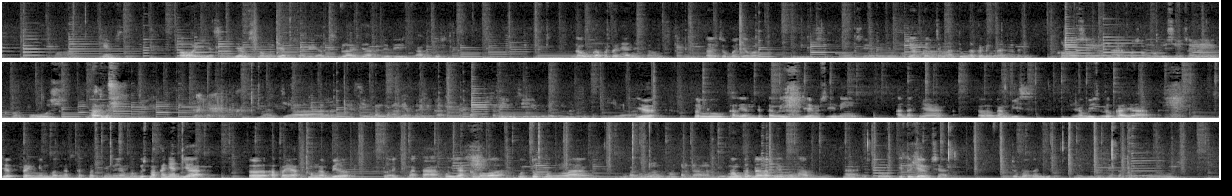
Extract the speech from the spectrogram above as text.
maaf James. Oh iya salah James bangun James. Tadi habis belajar jadi ngantuk tahu nggak pertanyaannya? Tahu. Eh, coba jawab. Jadi saya- kalau saya ada jam kosong yang kenceng nanti nggak kedengeran katanya. Kalau saya ada jam kosong mah biasanya saya ya ke perpus belajar. Ya sih orang pernah lihat mereka kita kita sering sih gitu kan teman iya. Ya perlu kalian ketahui James ini anaknya eh, ngambis. Ngambis tuh kayak dia pengen banget dapat nilai yang bagus. Makanya dia eh, apa ya mengambil mata kuliah ke bawah untuk mengulang. Bukan ulang memperdalam juga memperdalam ilmu maaf. Nah itu itu James ya. Coba lanjut. Ya jadi saya ke perpus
